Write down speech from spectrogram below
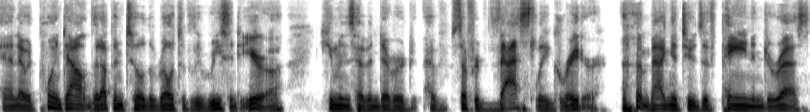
And I would point out that up until the relatively recent era, humans have endeavored, have suffered vastly greater magnitudes of pain and duress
